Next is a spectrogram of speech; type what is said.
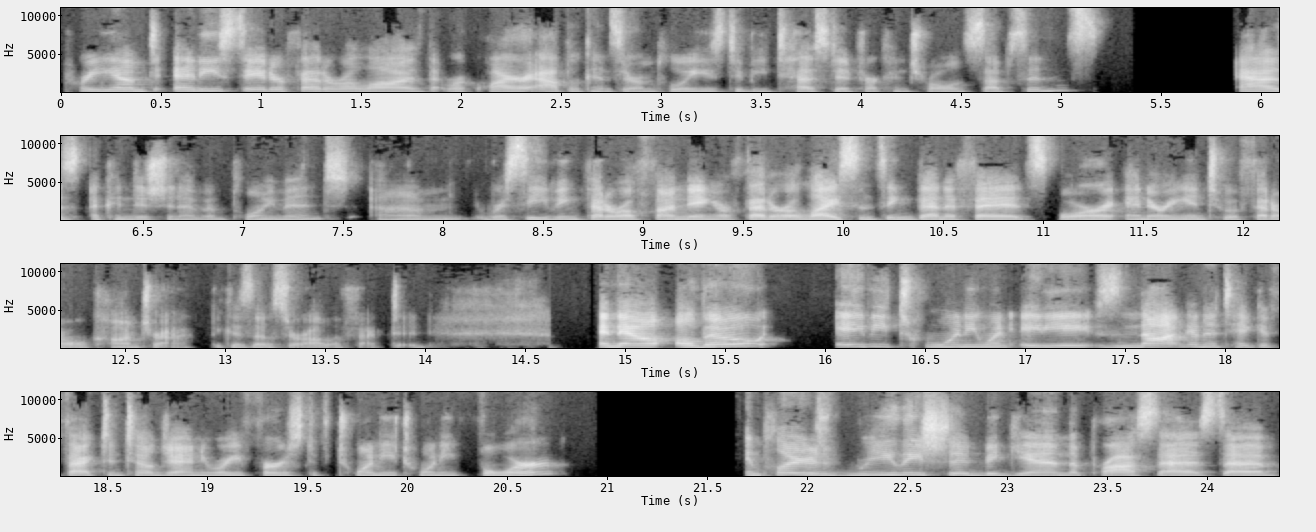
preempt any state or federal laws that require applicants or employees to be tested for controlled substance as a condition of employment, um, receiving federal funding or federal licensing benefits, or entering into a federal contract, because those are all affected. And now, although AB 2188 is not going to take effect until January 1st of 2024, employers really should begin the process of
